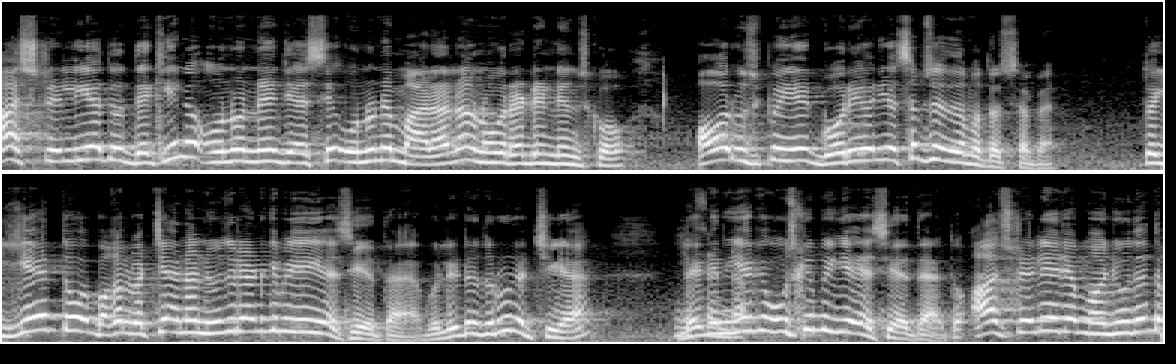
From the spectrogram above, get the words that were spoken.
ऑस्ट्रेलिया तो देखिए ना उन्होंने जैसे उन्होंने मारा ना उन्होंने रेड इंडियंस को और उस पर ये गोरी और ये सबसे ज़्यादा मुतसब है। तो ये तो बगल बच्चा है ना न्यूजीलैंड की भी यही हैसियत है। वो लीडर ज़रूर अच्छी है। लेकिन ये कि उसकी भी ये हैसियत है। तो ऑस्ट्रेलिया जब मौजूद है तो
